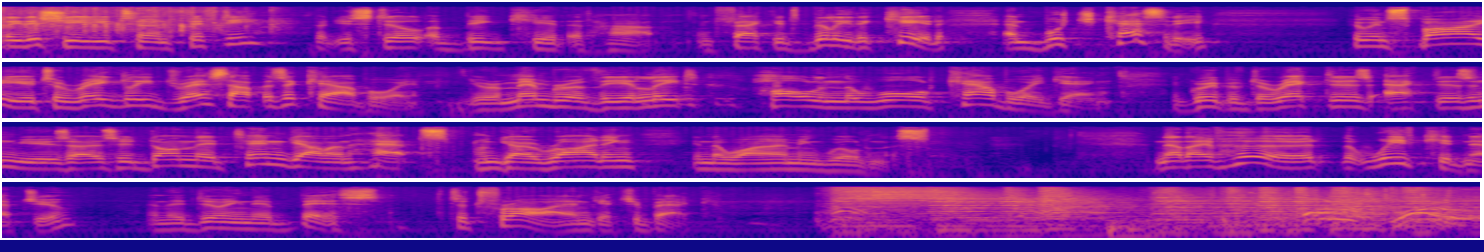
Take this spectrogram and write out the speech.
Billy, this year you turned 50, but you're still a big kid at heart. In fact, it's Billy the Kid and Butch Cassidy who inspire you to regularly dress up as a cowboy. You're a member of the elite Hole in the Wall Cowboy Gang, a group of directors, actors, and musos who don their 10 gallon hats and go riding in the Wyoming wilderness. Now, they've heard that we've kidnapped you, and they're doing their best to try and get you back. Whoa!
